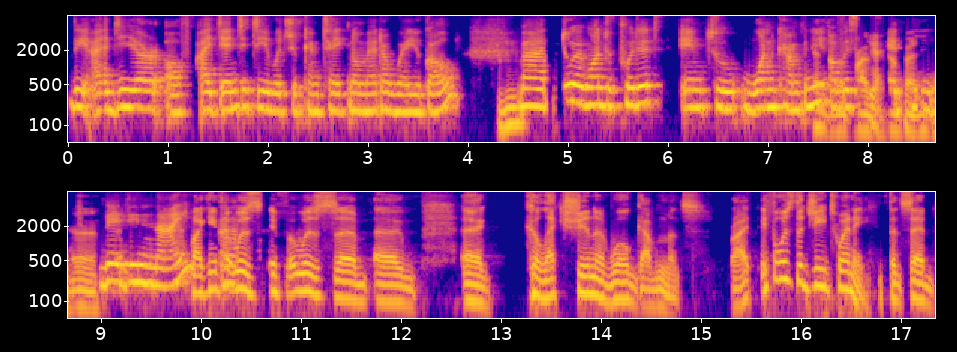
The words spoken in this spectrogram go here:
the idea of identity, which you can take no matter where you go. Mm-hmm. But do I want to put it into one company? Obviously, they, company. Yeah. they, deny. Like if it uh, was if it was a, a, a collection of world governments, right? If it was the G20 that said,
